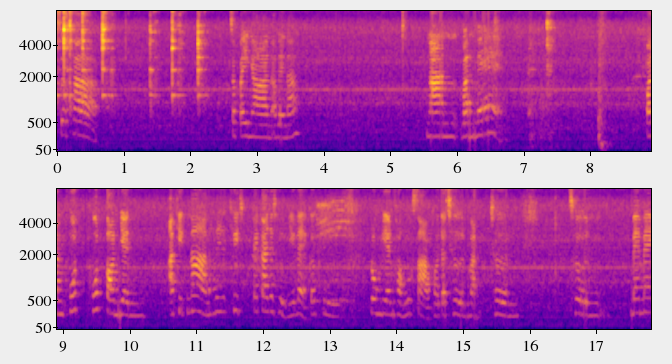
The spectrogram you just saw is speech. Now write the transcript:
เสื้อผ้า จะไปงานอะไรนะ งานวันแม่ วันพุธพุธตอนเย็น อาทิตย์หน้านะคะที่ใกล้ๆจะถึงนี้แหละก็คือ โรงเรียนของลูกสาวเขาจะเชิญวันเชิญเชิญแม่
